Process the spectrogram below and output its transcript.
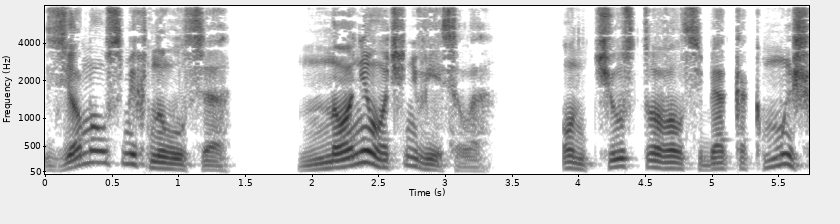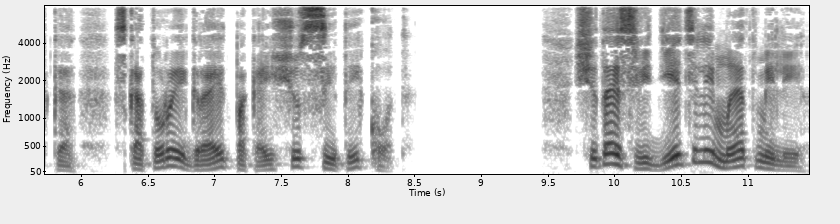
Зема усмехнулся, но не очень весело. Он чувствовал себя как мышка, с которой играет пока еще сытый кот. Считай, свидетелей мы отмели.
